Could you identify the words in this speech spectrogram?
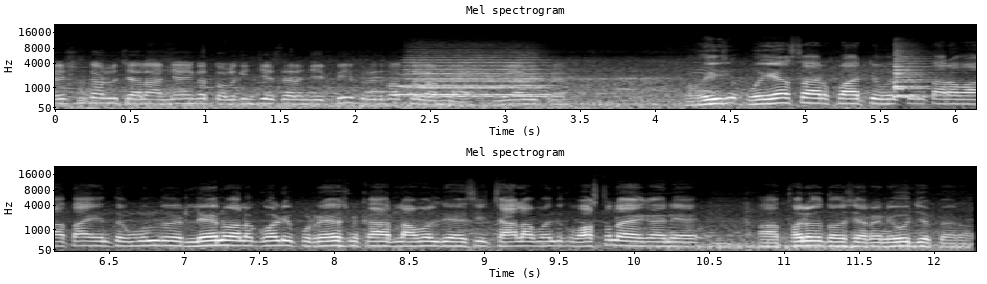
రేషన్ కార్డులు చాలా అన్యాయంగా తొలగించేశారని చెప్పి ప్రతిపక్షాలు మీ అభిప్రాయం? వైఎస్ఆర్ పార్టీ వచ్చిన తర్వాత ఇంతకు ముందు లేని వాళ్ళకి కూడా ఇప్పుడు రేషన్ కార్డులు అమలు చేసి చాలా మందికి వస్తున్నాయి కానీ తొలగి దోశారని ఎవరు చెప్పారు?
